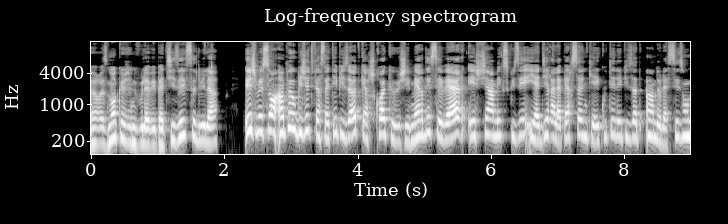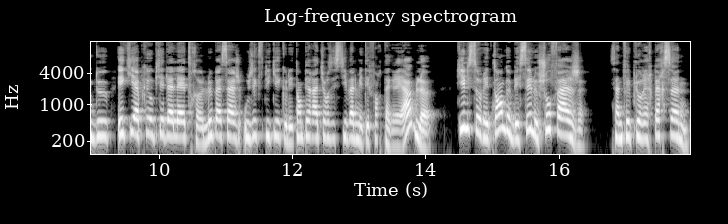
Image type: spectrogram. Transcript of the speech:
Heureusement que je ne vous l'avais pas teasé celui-là. Et je me sens un peu obligée de faire cet épisode car je crois que j'ai merdé sévère et je tiens à m'excuser et à dire à la personne qui a écouté l'épisode 1 de la saison 2 et qui a pris au pied de la lettre le passage où j'expliquais que les températures estivales m'étaient fort agréables, qu'il serait temps de baisser le chauffage. Ça ne fait plus rire personne.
